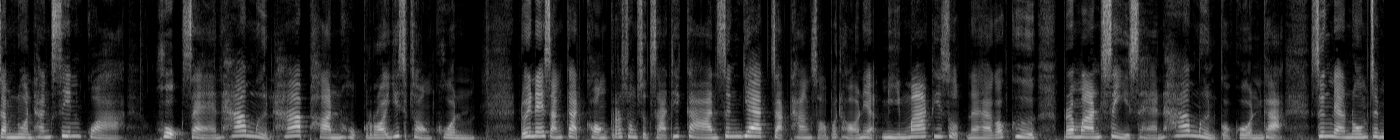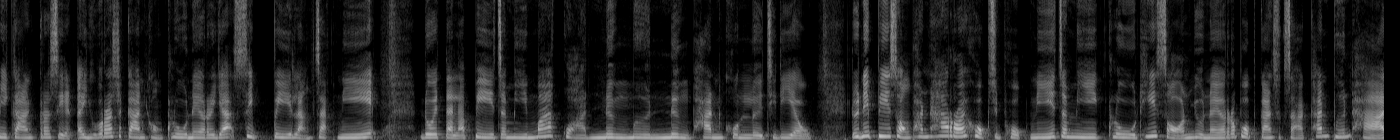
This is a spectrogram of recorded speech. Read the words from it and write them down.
จำนวนทั้งสิ้นกว่า 655,622 คน โดยในสังกัดของกระทรวงศึกษาธิการซึ่งแยกจากทางสปทเนี่ยมีมากที่สุดนะคะก็คือประมาณ 450,000 กว่าคนค่ะ ซึ่งแนวโน้มจะมีการเกษียณอายุราชการของครูในระยะ 10 ปีหลังจากนี้ โดยแต่ละปีจะมีมากกว่า 11,000 คนเลยทีเดียว โดยในปี 2566 นี้จะมีครูที่สอนอยู่ในระบบการศึกษาขั้นพื้นฐาน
